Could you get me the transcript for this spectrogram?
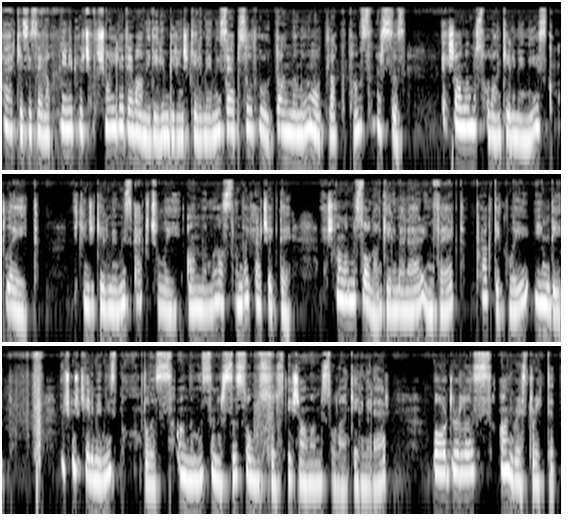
Herkese selam. Yeni bir çalışma ile devam edelim. Birinci kelimemiz absolute. Anlamı mutlak, tam sınırsız. Eş anlamlısı olan kelimemiz complete. İkinci kelimemiz actually. Anlamı aslında gerçekte. Eş anlamlısı olan kelimeler in fact, practically, indeed. Üçüncü kelimemiz boundless. Anlamı sınırsız, sonsuz. Eş anlamlısı olan kelimeler borderless, unrestricted.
